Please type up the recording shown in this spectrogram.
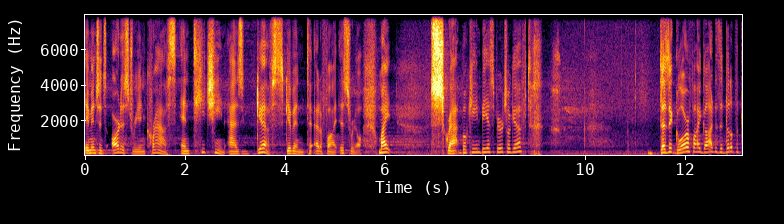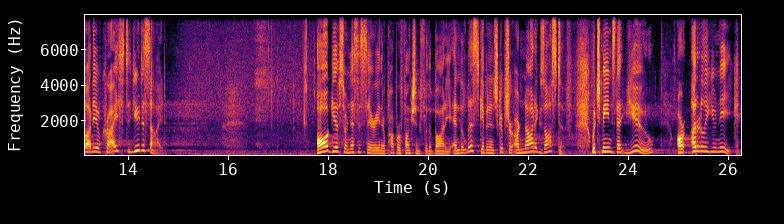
it mentions artistry and crafts and teaching as gifts given to edify Israel. Might scrapbooking be a spiritual gift? Does it glorify God? Does it build up the body of Christ? You decide. All gifts are necessary in their proper function for the body, and the lists given in Scripture are not exhaustive, which means that you are utterly unique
